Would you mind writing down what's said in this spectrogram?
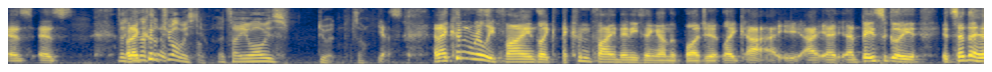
as as That- But I that's couldn't- what you always do. That's how you always do it. So Yes, and I couldn't really find like I couldn't find anything on the budget. Like I, I, I- basically it said they had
